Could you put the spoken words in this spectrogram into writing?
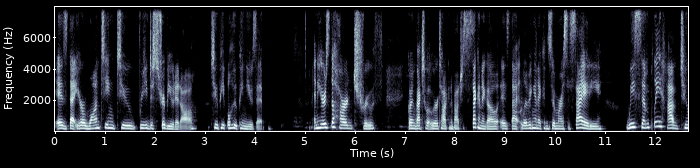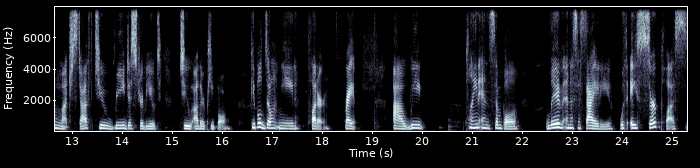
is that you're wanting to redistribute it all to people who can use it. And here's the hard truth going back to what we were talking about just a second ago is that living in a consumerist society, we simply have too much stuff to redistribute to other people. People don't need clutter, right? Uh, we plain and simple live in a society with a surplus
